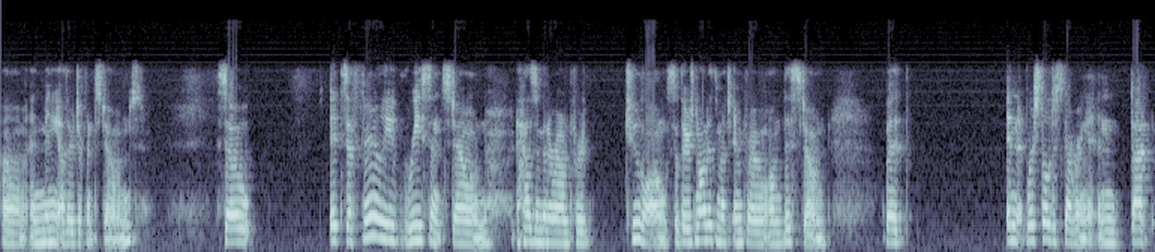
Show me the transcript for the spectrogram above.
um, and many other different stones. So it's a fairly recent stone. It hasn't been around for too long, so there's not as much info on this stone. But and we're still discovering it, and that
